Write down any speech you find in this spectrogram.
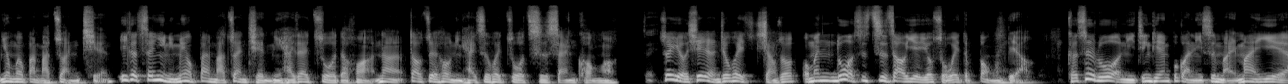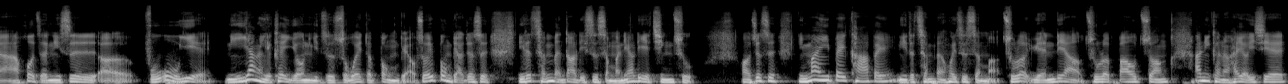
你有没有办法赚钱？一个生意你没有办法赚钱，你还在做的话，那到最后你还是会坐吃山空哦。所以有些人就会想说，我们如果是制造业，有所谓的泵表。可是，如果你今天不管你是买卖业啊，或者你是呃服务业，你一样也可以有你的所谓的泵表。所谓泵表，就是你的成本到底是什么，你要列清楚哦。就是你卖一杯咖啡，你的成本会是什么？除了原料，除了包装啊，你可能还有一些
